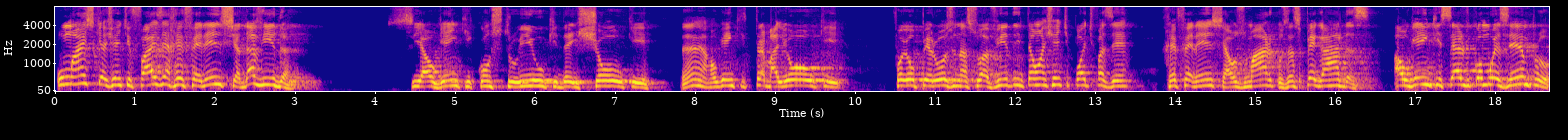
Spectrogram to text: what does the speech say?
O mais que a gente faz é referência da vida. Se alguém que construiu, que deixou, que né? alguém que trabalhou, que foi operoso na sua vida, então a gente pode fazer referência aos marcos, às pegadas, alguém que serve como exemplo.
